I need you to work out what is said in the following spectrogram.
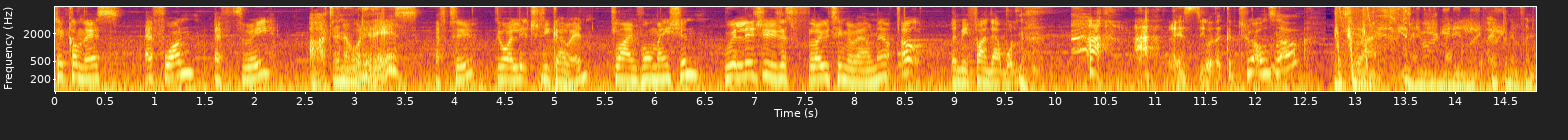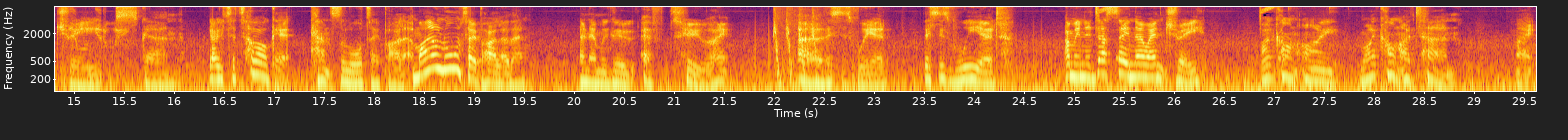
Click on this. F1, F3. Oh, I don't know what it is. F2. Do I literally go in? Flying formation? We're literally just floating around now. Oh, let me find out what... Let's see what the controls are. Interact, menu, menu, open inventory, scan. Go to target, cancel autopilot. Am I on autopilot then? And then we do F2, right? Oh, this is weird. This is weird. I mean, it does say no entry. Why can't I, why can't I turn? Right,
